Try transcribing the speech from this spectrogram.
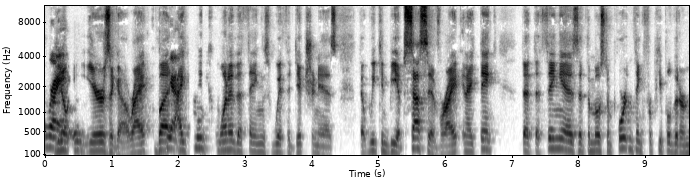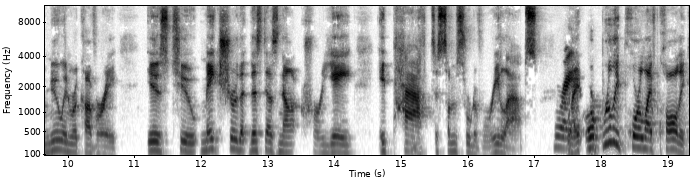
right. you know, eight years ago, right? But yeah. I think one of the things with addiction is that we can be obsessive, right? And I think that the thing is that the most important thing for people that are new in recovery is to make sure that this does not create a path to some sort of relapse. Right. right. Or really poor life quality.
